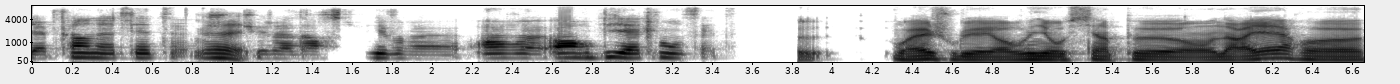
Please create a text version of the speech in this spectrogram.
y a plein d'athlètes euh, Ouais. que j'adore suivre euh, hors, hors biathlon, en fait. Ouais, je voulais revenir aussi un peu en arrière. euh,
